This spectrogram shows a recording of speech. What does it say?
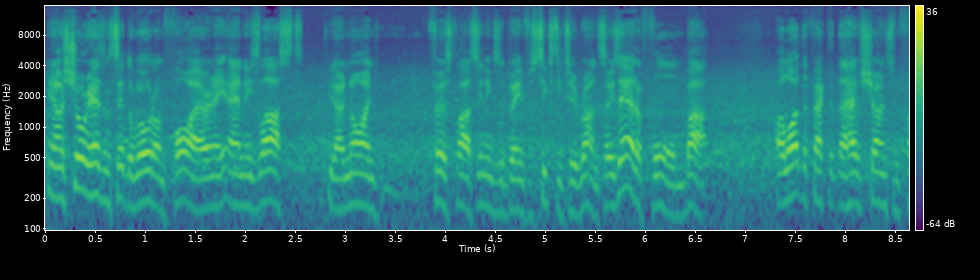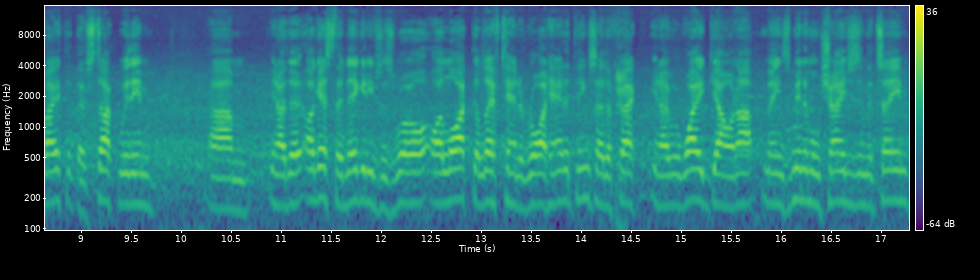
You know, I'm sure he hasn't set the world on fire. And, he, and his last, you know, nine first-class innings have been for 62 runs. So he's out of form. But I like the fact that they have shown some faith, that they've stuck with him. Um, you know, the, I guess the negatives as well. I like the left-handed, right-handed thing. So the fact, you know, with Wade going up means minimal changes in the team.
